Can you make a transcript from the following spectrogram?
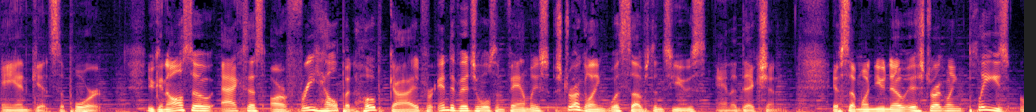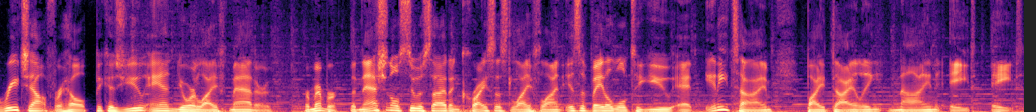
and get support. You can also access our free help and hope guide for individuals and families struggling with substance use and addiction. If someone you know is struggling, please reach out for help because you and your life matter. Remember, the National Suicide and Crisis Lifeline is available to you at any time by dialing 988.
